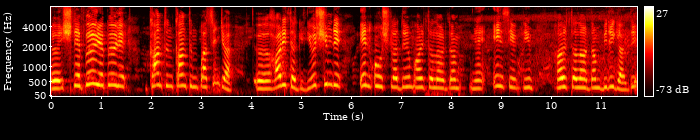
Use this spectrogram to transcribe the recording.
Ee, işte böyle böyle kantın kantın basınca e, harita gidiyor. Şimdi en hoşladığım haritalardan yani en sevdiğim haritalardan biri geldi.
